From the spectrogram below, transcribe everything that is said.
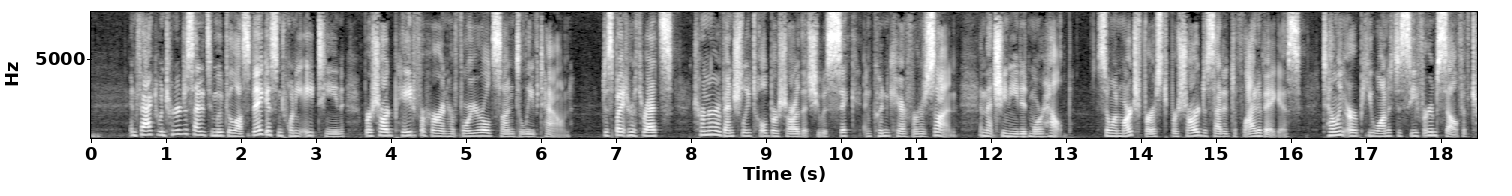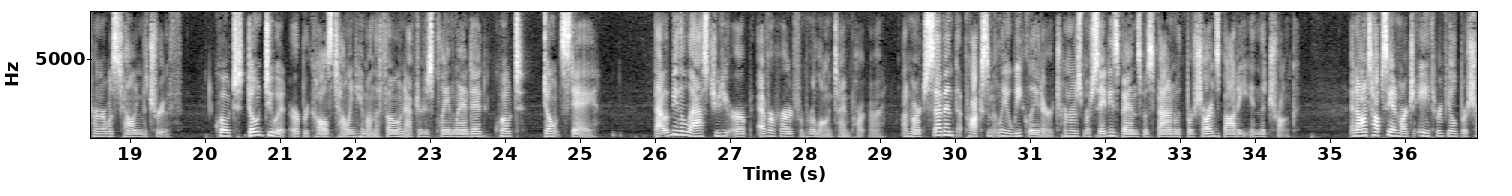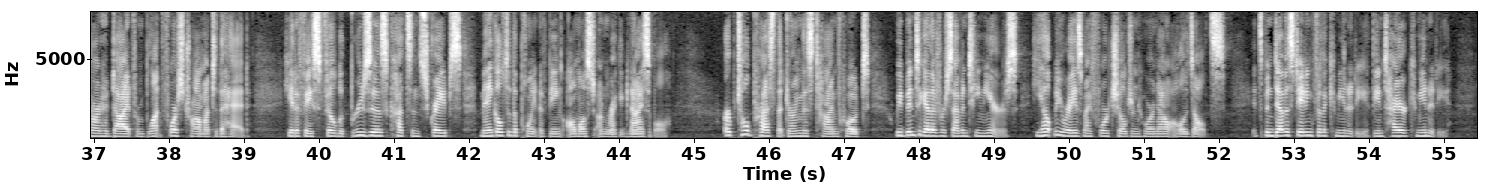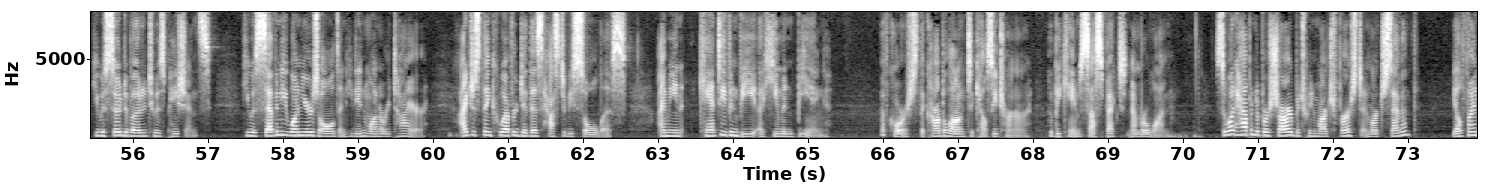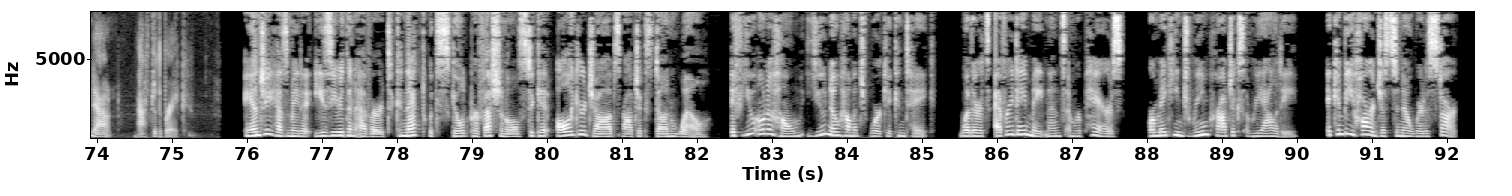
In fact, when Turner decided to move to Las Vegas in 2018, Burchard paid for her and her four year old son to leave town. Despite her threats, Turner eventually told Burchard that she was sick and couldn't care for her son, and that she needed more help. So on March 1st, Burchard decided to fly to Vegas, telling Earp he wanted to see for himself if Turner was telling the truth. Quote, Don't do it, Earp recalls telling him on the phone after his plane landed. Quote, Don't stay. That would be the last Judy Earp ever heard from her longtime partner. On March 7th, approximately a week later, Turner's Mercedes Benz was found with Burchard's body in the trunk. An autopsy on March 8th revealed Burchard had died from blunt force trauma to the head. He had a face filled with bruises, cuts, and scrapes, mangled to the point of being almost unrecognizable. Earp told press that during this time, quote, We've been together for 17 years. He helped me raise my four children who are now all adults. It's been devastating for the community, the entire community. He was so devoted to his patients. He was 71 years old and he didn't want to retire. I just think whoever did this has to be soulless. I mean, can't even be a human being. Of course, the car belonged to Kelsey Turner, who became suspect number one. So, what happened to Burchard between March 1st and March 7th? You'll find out after the break. Angi has made it easier than ever to connect with skilled professionals to get all your jobs projects done well. If you own a home, you know how much work it can take, whether it's everyday maintenance and repairs or making dream projects a reality. It can be hard just to know where to start.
